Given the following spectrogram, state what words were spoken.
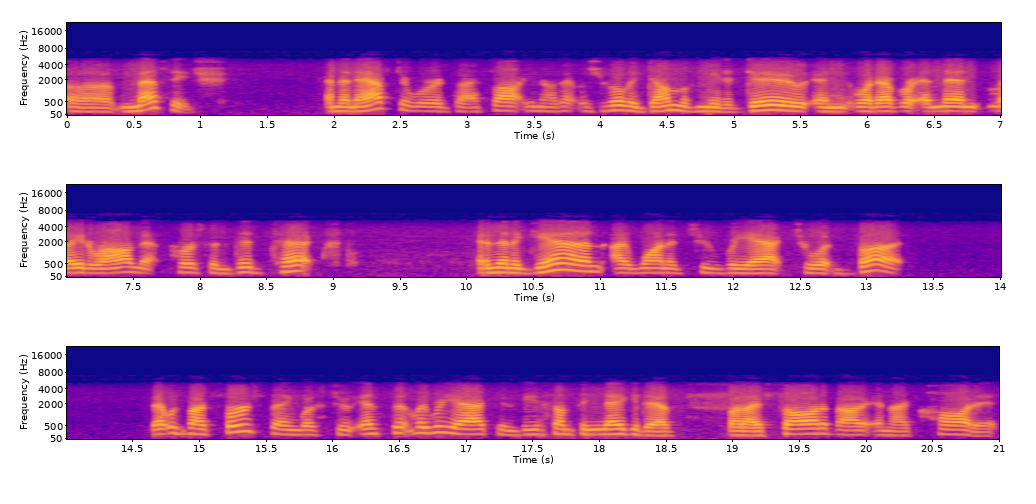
uh message. And then afterwards I thought, you know, that was really dumb of me to do and whatever and then later on that person did text and then again, I wanted to react to it, but that was my first thing was to instantly react and be something negative. But I thought about it and I caught it,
